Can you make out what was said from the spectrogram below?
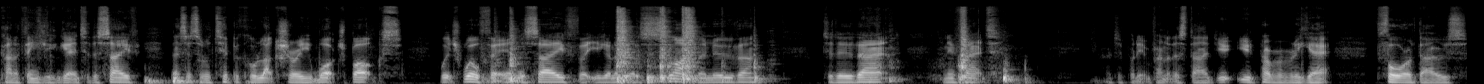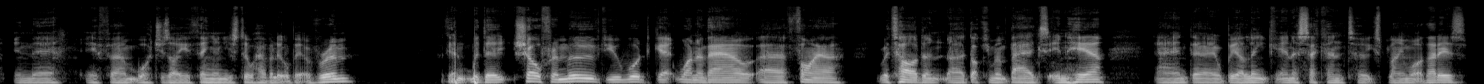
kind of things you can get into the safe. That's a sort of typical luxury watch box which will fit in the safe, but you're going to do a slight maneuver to do that. And in fact, I'll just put it in front of the stud. You, would probably get four of those in there if um, watches are your thing and you still have a little bit of room. Again, with the shelf removed, you would get one of our uh, fire retardant uh, document bags in here. And there will be a link in a second to explain what that is.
